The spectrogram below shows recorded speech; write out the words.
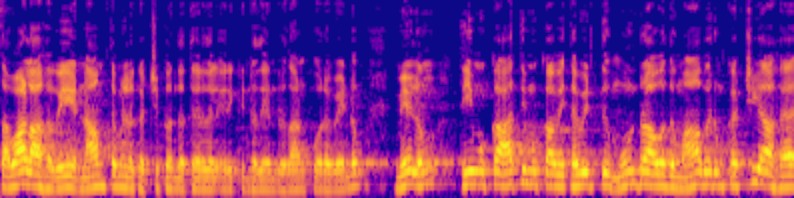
சவாலாகவே நாம் தமிழர் கட்சிக்கு அந்த தேர்தல் இருக்கின்றது என்று தான் கூற வேண்டும். மேலும் திமுக அதிமுகவை தவிர்த்து மூன்றாவது மாபெரும் கட்சியாக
